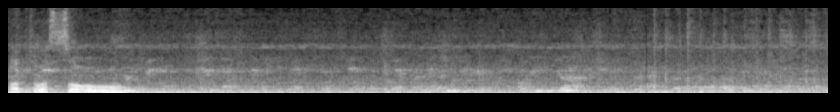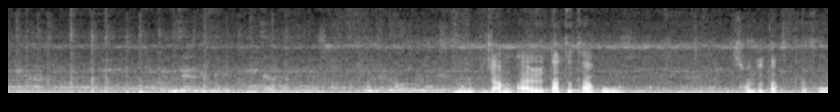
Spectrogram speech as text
마트 왔어. 응, 양발 따뜻하고 손도 따뜻하고.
